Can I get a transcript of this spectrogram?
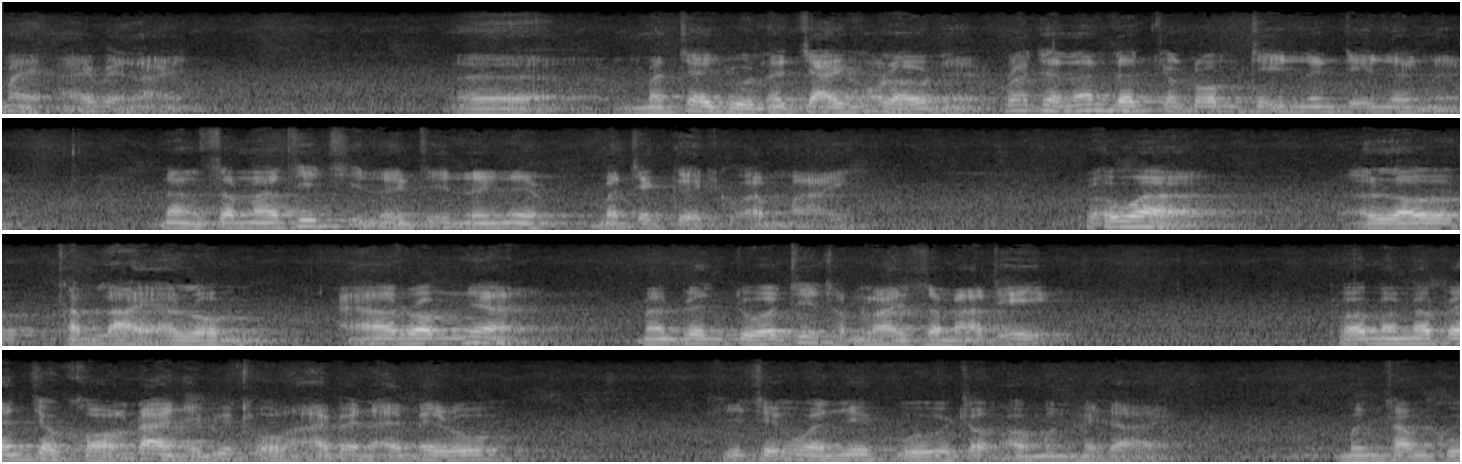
ไม่หายไปไหน เออมันจะอยู่ในใจของเราเนี่ย เพราะฉะนั้นเดินจงกรมทีหนึ่งทีหนึ่งเนี่ยนั่งสมาธิทีหนึ่งทีหนึ่งเนี่ย มันจะเกิดความหมาย เพราะว่าเราทำลายอารมณ์ อารมณ์เนี่ยมันเป็นตัวที่ทำลายสมาธิ พอมันมาเป็นเจ้าของได้ในพิโทหายไปไหนไม่รู้ คิดถึงวันนี้กูก็ต้องเอามึงให้ได้ มึงทำกู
